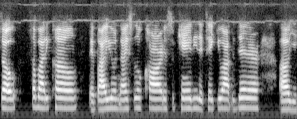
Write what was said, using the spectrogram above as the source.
So somebody come, they buy you a nice little card and some candy, they take you out to dinner, uh, your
